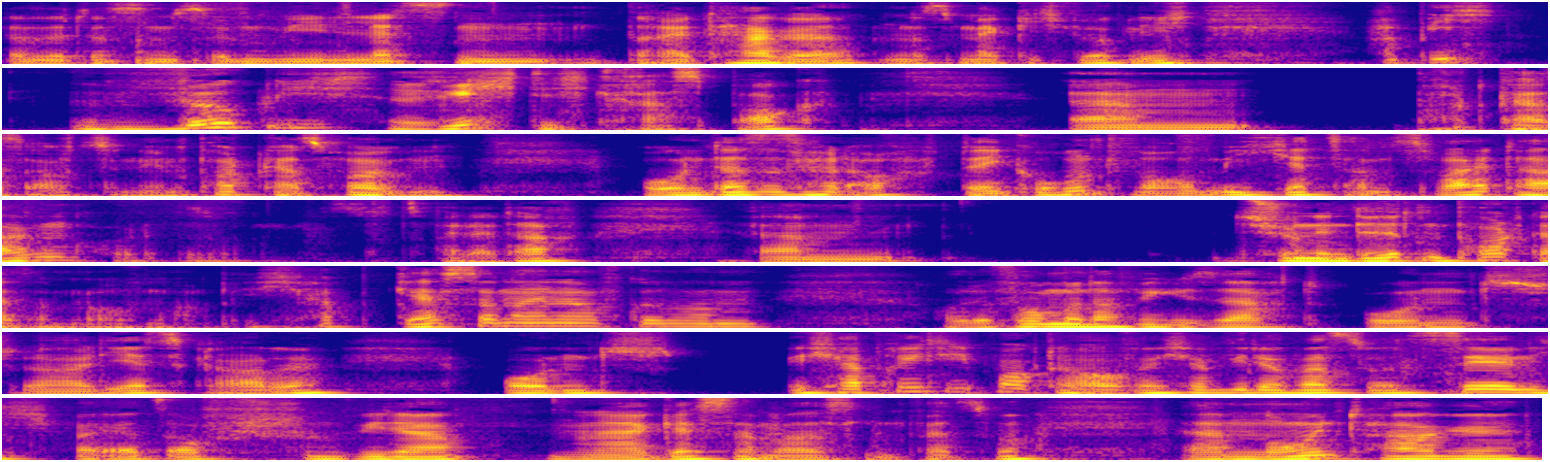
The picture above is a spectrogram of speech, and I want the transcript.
also das sind irgendwie die letzten drei Tage, und das merke ich wirklich, habe ich wirklich richtig krass Bock, ähm, Podcasts aufzunehmen, Podcast-Folgen. Und das ist halt auch der Grund, warum ich jetzt an zwei Tagen, also ist der zweite Tag, ähm, schon den dritten Podcast am Laufen habe. Ich habe gestern einen aufgenommen, heute Vormittag, wie gesagt, und halt jetzt gerade. Und ich habe richtig Bock drauf. Ich habe wieder was zu erzählen. Ich war jetzt auch schon wieder, naja, gestern war das jedenfalls so, ähm, neun Tage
